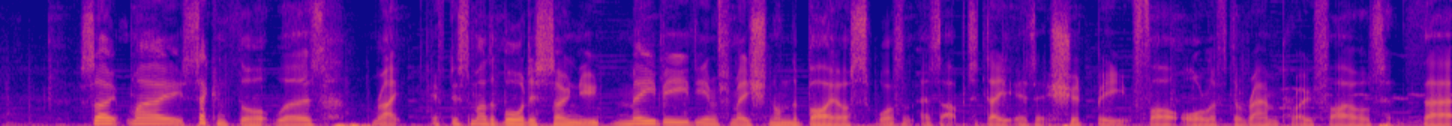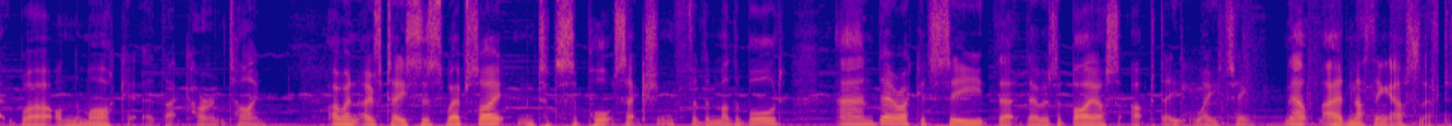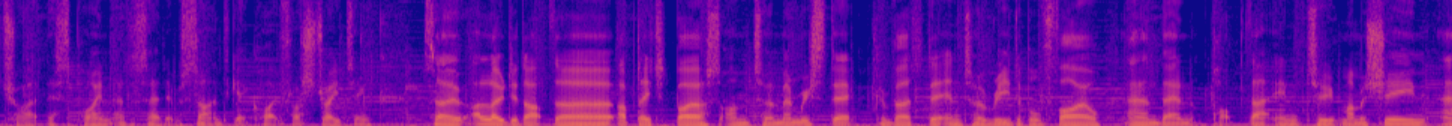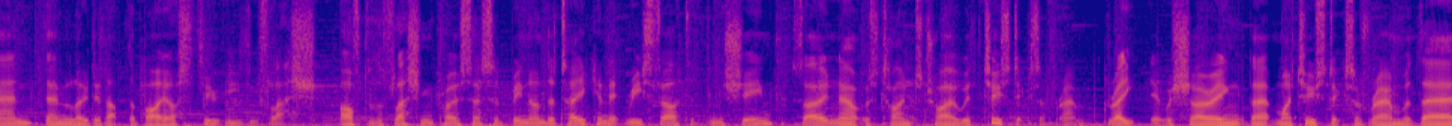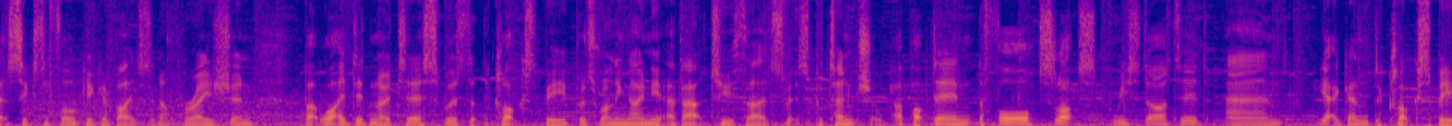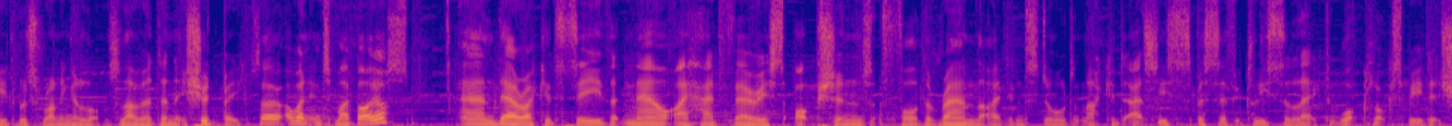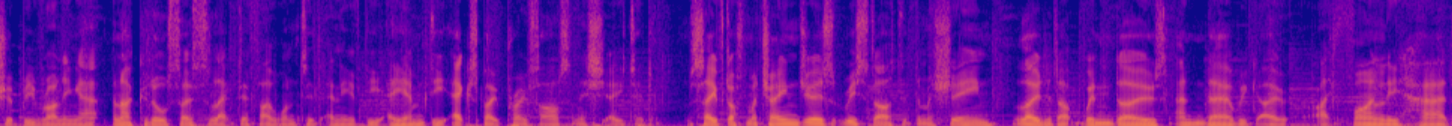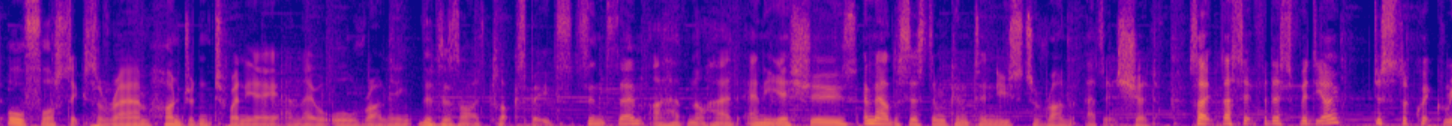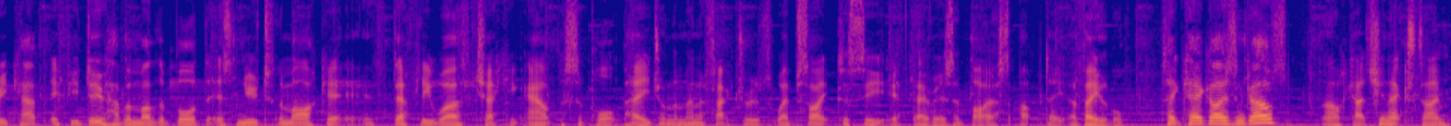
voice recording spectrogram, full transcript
So my second thought was, right, if this motherboard is so new, maybe the information on the BIOS wasn't as up to date as it should be for all of the RAM profiles that were on the market at that current time. I went over to Asus website into the support section for the motherboard and there I could see that there was a BIOS update waiting. Now I had nothing else left to try at this point, as I said it was starting to get quite frustrating so I loaded up the updated BIOS onto a memory stick, converted it into a readable file, and then popped that into my machine and then loaded up the BIOS through EZ Flash. After the flashing process had been undertaken, it restarted the machine, so now it was time to try with two sticks of RAM. Great, it was showing that my two sticks of RAM were there, 64 gigabytes in operation, but what I did notice was that the clock speed was running only about two thirds of its potential. I popped in the four slots, restarted, and yet again the clock speed was running a lot slower than it should be. So I went into my BIOS, and there I could see that now I had various options for the RAM that I'd installed and I could actually specifically select what clock speed it should be running at and I could also select if I wanted any of the AMD Expo profiles initiated saved off my changes, restarted the machine, loaded up Windows, and there we go. I finally had all four sticks of RAM, 128, and they were all running the desired clock speeds. Since then, I have not had any issues, and now the system continues to run as it should. So that's it for this video. Just a quick recap, if you do have a motherboard that is new to the market, it's definitely worth checking out the support page on the manufacturer's website to see if there is a BIOS update available. Take care guys and girls, I'll catch you next time.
